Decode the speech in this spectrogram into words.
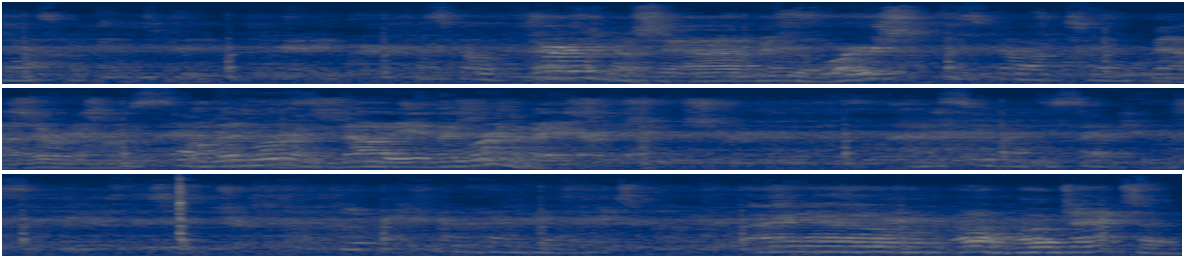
basketball. Let's go, There is no, sa- uh, maybe the Warriors? let's go up to, No, they were never, well, they were in, no, they they were in the Bay Area. let's see about the Syracuse. I know, oh, Bo Jackson.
